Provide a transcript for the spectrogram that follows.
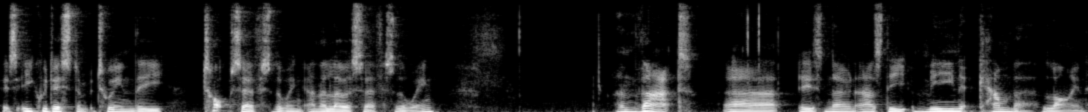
It's equidistant between the top surface of the wing and the lower surface of the wing. And that uh, is known as the mean camber line.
